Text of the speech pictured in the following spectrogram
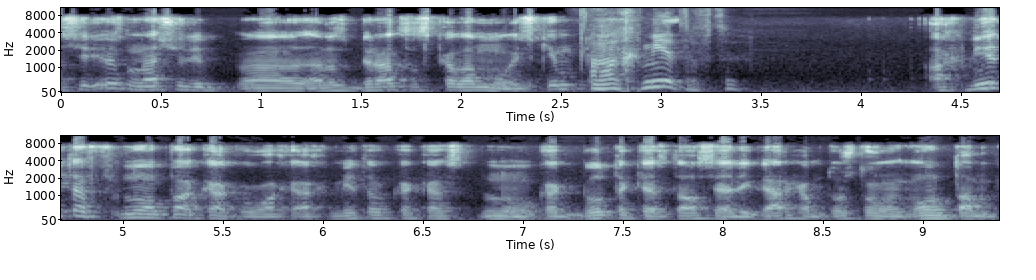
серьезно начали э, разбираться с Коломойским. А Ахметов-то? Ахметов, ну, а как у Ахметов как, ну, как был, так и остался олигархом. То, что он, он там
